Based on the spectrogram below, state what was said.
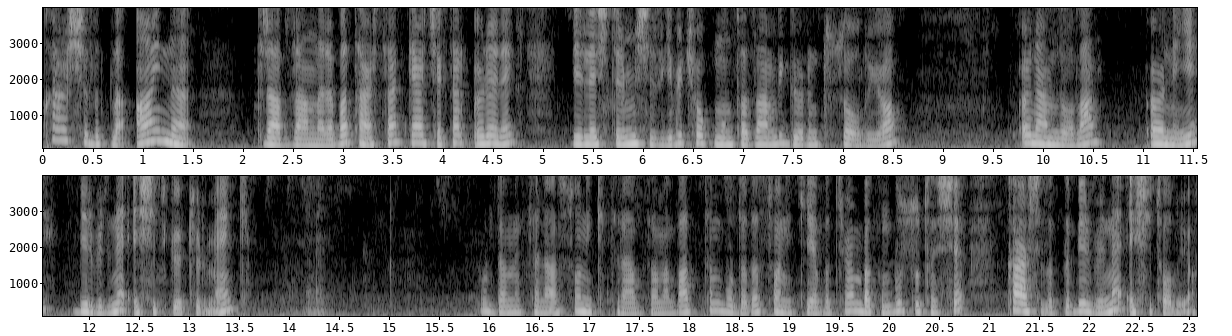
Karşılıklı aynı trabzanlara batarsak gerçekten örerek birleştirmişiz gibi çok muntazam bir görüntüsü oluyor. Önemli olan örneği birbirine eşit götürmek. Burada mesela son iki trabzana battım. Burada da son ikiye batıyorum. Bakın bu su taşı karşılıklı birbirine eşit oluyor.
